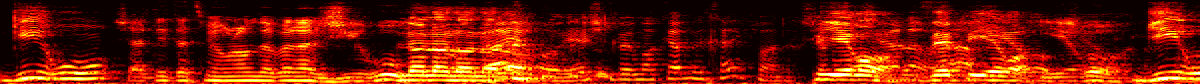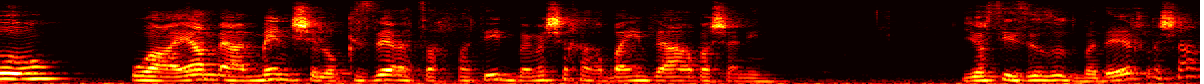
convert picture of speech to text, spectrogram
גירו, שאלתי את עצמי אם הוא לא מדבר על ז'ירו. לא, לא, לא, לא. פיירו, יש במכבי חיפה, אני חושב פיירו. זה אה, פיירו. גירו, הוא היה מאמן של אוקזר הצרפתית במשך 44 שנים. יוסי זוזות בדרך לשם?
